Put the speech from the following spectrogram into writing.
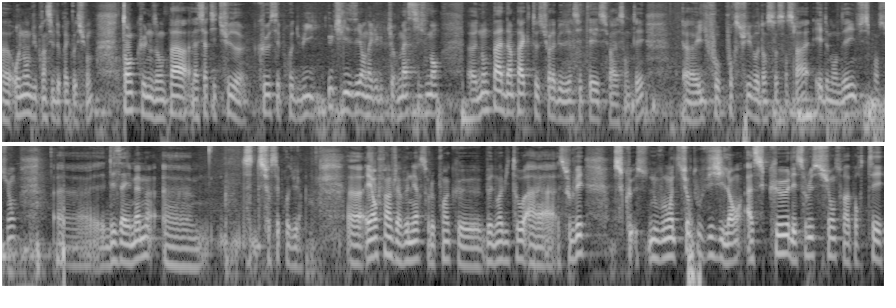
euh, au nom du principe de précaution. Tant que nous n'avons pas la certitude que ces produits utilisés en agriculture massivement euh, n'ont pas d'impact sur la biodiversité et sur la santé, il faut poursuivre dans ce sens-là et demander une suspension euh, des AMM euh, sur ces produits-là. et enfin, je vais revenir sur le point que Benoît Biteau a soulevé. Nous voulons être surtout vigilants à ce que les solutions soient apportées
